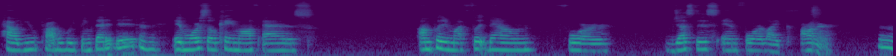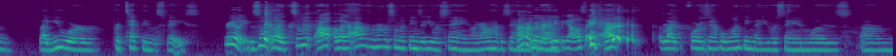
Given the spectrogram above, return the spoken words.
how you probably think that it did. Mm-hmm. It more so came off as I'm putting my foot down for justice and for like honor. Mm. Like you were protecting the space. Really? Some like some I, like I remember some of the things that you were saying. Like I don't have to say. I don't right remember now. anything I was saying. I- Like for example, one thing that you were saying was um,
